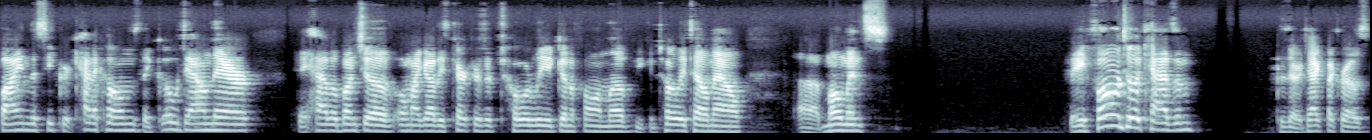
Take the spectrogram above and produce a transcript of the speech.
find the secret catacombs. They go down there. They have a bunch of oh my god, these characters are totally gonna fall in love. You can totally tell now. Uh, moments. They fall into a chasm because they're attacked by crows,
